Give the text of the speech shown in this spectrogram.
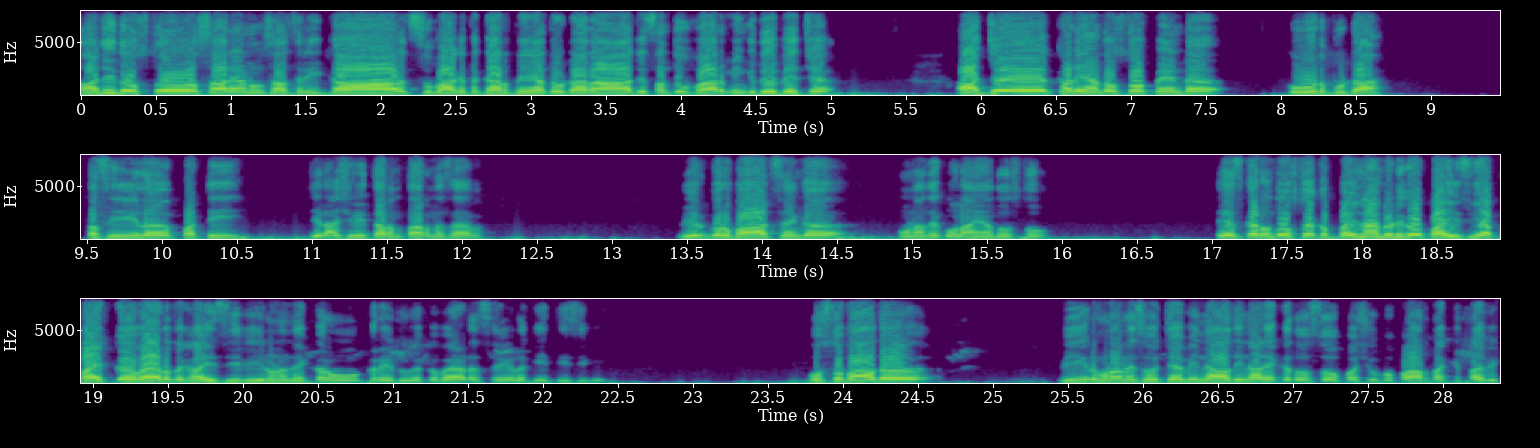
ਹਾਂਜੀ ਦੋਸਤੋ, ਸਾਰਿਆਂ ਨੂੰ ਸਤਿ ਸ੍ਰੀ ਅਕਾਲ। ਸਵਾਗਤ ਕਰਦੇ ਆ ਤੁਹਾਡਾ ਰਾਜ ਸੰਧੂ ਫਾਰਮਿੰਗ ਦੇ ਵਿੱਚ। ਅੱਜ ਖੜੇ ਆ ਦੋਸਤੋ, ਪਿੰਡ ਕੋਟ ਬੁੱਢਾ ਤਹਿਸੀਲ ਪੱਟੀ, ਜ਼ਿਲ੍ਹਾ ਸ਼੍ਰੀ ਤਰਨਤਾਰਨ ਸਾਹਿਬ। ਵੀਰ ਗੁਰਬਾਜ ਸਿੰਘ ਉਹਨਾਂ ਦੇ ਕੋਲ ਆਏ ਆ ਦੋਸਤੋ। ਇਸ ਘਰੋਂ ਦੋਸਤੋ, ਇੱਕ ਪਹਿਲਾਂ ਵੀਡੀਓ ਪਾਈ ਸੀ, ਆਪਾਂ ਇੱਕ ਵੈੜ ਦਿਖਾਈ ਸੀ ਵੀਰ ਉਹਨਾਂ ਨੇ ਘਰੋਂ ਘਰੇਲੂ ਇੱਕ ਵੈੜ ਸੇਲ ਕੀਤੀ ਸੀਗੀ। ਉਸ ਤੋਂ ਬਾਅਦ ਵੀਰ ਹੁਣਾਂ ਨੇ ਸੋਚਿਆ ਵੀ ਨਾਲ ਦੀ ਨਾਲ ਇੱਕ ਦੋਸਤੋ ਪਸ਼ੂ ਵਪਾਰ ਦਾ ਕਿੱਤਾ ਵੀ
